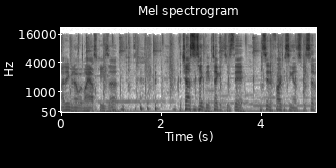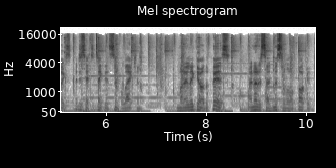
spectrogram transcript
I don't even know where my house keys are. the chance to take their tickets was there. Instead of focusing on specifics, I just had to take that simple action. And when I let go of the purse, I noticed I'd missed a lower pocket.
